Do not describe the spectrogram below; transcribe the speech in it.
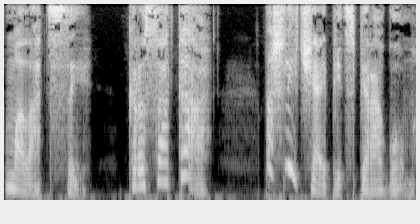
«Молодцы! Красота! Пошли чай пить с пирогом».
